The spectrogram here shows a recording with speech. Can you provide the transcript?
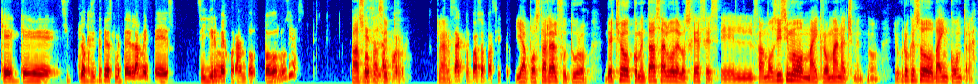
que, que lo que sí te tienes que meter en la mente es seguir mejorando todos los días. Paso a pasito. Claro. Exacto, paso a pasito. Y apostarle al futuro. De hecho, comentabas algo de los jefes, el famosísimo micromanagement, ¿no? Yo creo que eso va en contra.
